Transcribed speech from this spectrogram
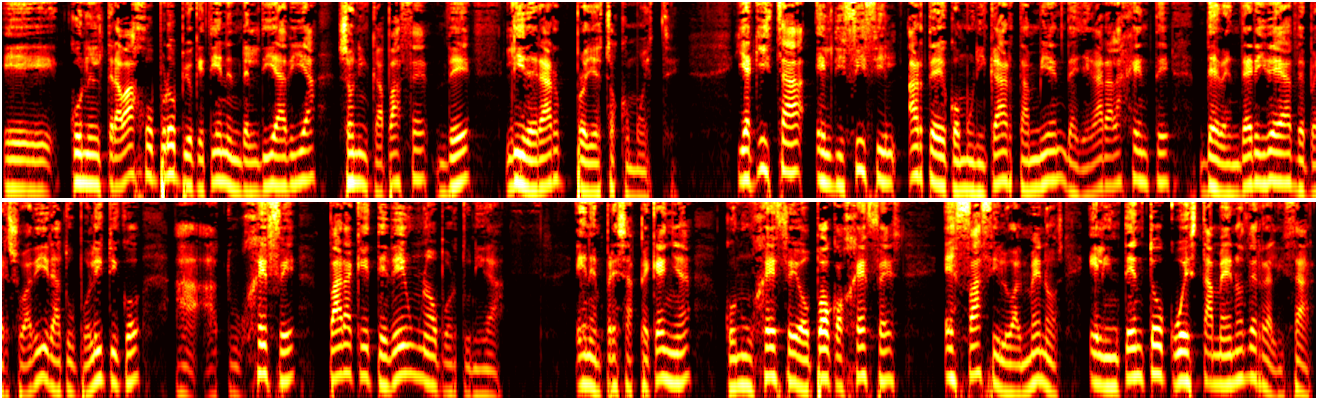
eh, con el trabajo propio que tienen del día a día, son incapaces de liderar proyectos como este. Y aquí está el difícil arte de comunicar también, de llegar a la gente, de vender ideas, de persuadir a tu político, a, a tu jefe, para que te dé una oportunidad. En empresas pequeñas, con un jefe o pocos jefes, es fácil o al menos el intento cuesta menos de realizar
